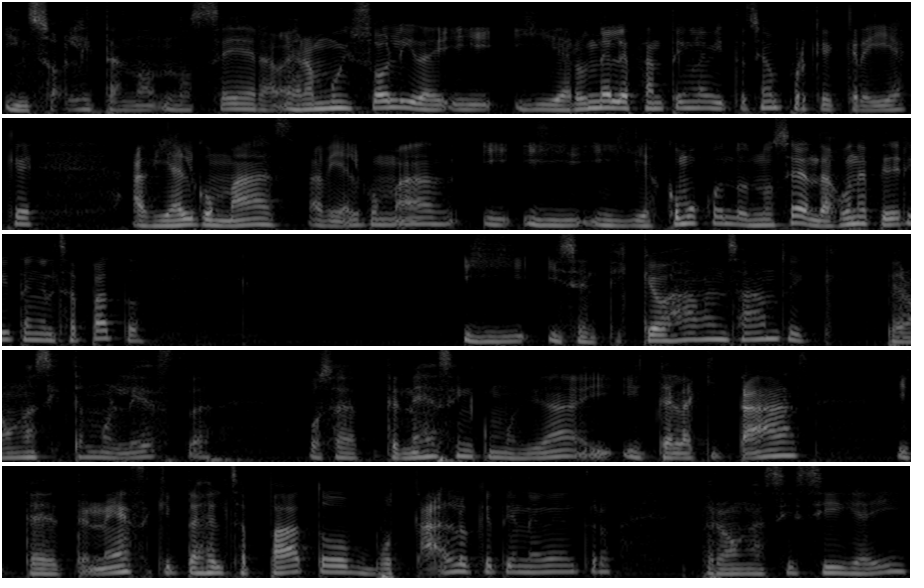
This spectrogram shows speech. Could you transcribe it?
insólita, no, no sé, era, era muy sólida y, y, era un elefante en la habitación porque creía que había algo más, había algo más y, y, es como cuando, no sé, andas una piedrita en el zapato y, sentís que vas avanzando y pero aún así te molesta. O sea, tenés esa incomodidad y, te la quitas y te detenés, quitas el zapato, botas lo que tiene dentro, pero aún así sigue ahí.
